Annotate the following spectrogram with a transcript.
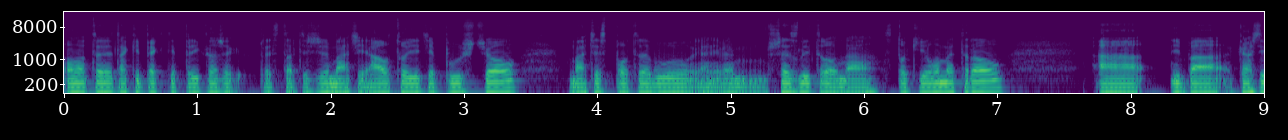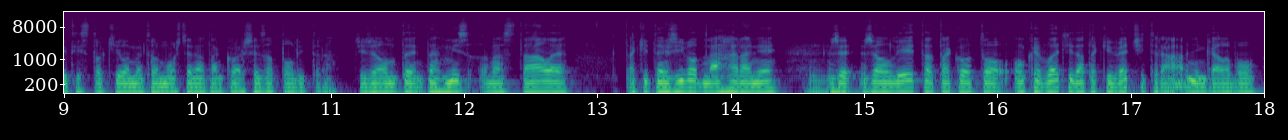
Ono to je taký pekný príklad, že predstavte si, že máte auto, idete púšťou, máte spotrebu, ja neviem, 6 litrov na 100 kilometrov a iba každý tých 100 km môžete natankovať 6,5 litra. Čiže on ten, ten hmyz má stále taký ten život na hrane, mm. že, že on lieta takouto, on keď letí na taký väčší trávnik alebo,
